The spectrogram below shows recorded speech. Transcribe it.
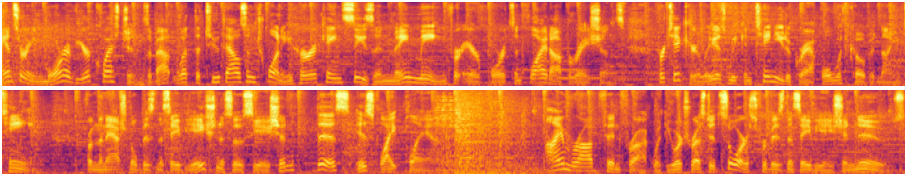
answering more of your questions about what the 2020 hurricane season may mean for airports and flight operations, particularly as we continue to grapple with COVID 19. From the National Business Aviation Association, this is Flight Plan. I'm Rob Finfrock with your trusted source for business aviation news.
